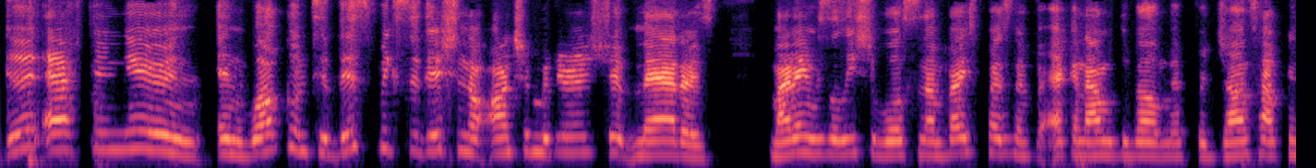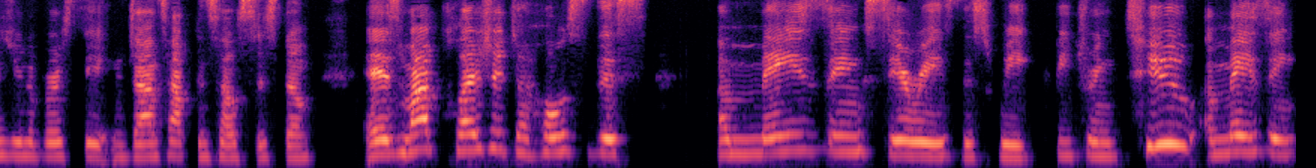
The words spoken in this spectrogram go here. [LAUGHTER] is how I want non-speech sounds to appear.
Good afternoon, and welcome to this week's edition of Entrepreneurship Matters. My name is Alicia Wilson. I'm Vice President for Economic Development for Johns Hopkins University and Johns Hopkins Health System. It is my pleasure to host this amazing series this week featuring two amazing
